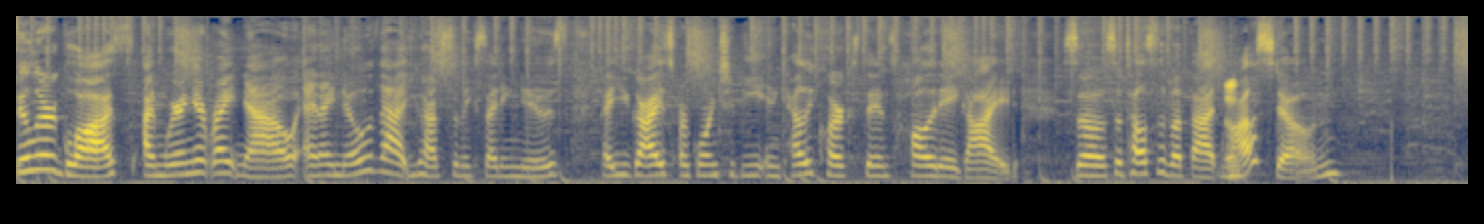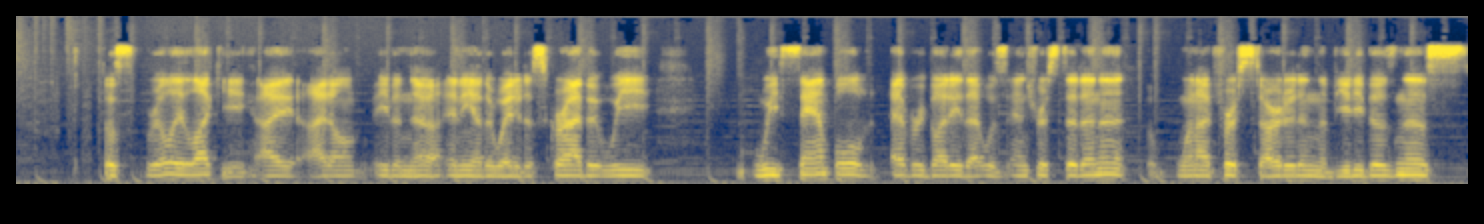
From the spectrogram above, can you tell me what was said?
filler gloss. I'm wearing it right now, and I know that you have some exciting news that you guys are going to be in Kelly Clarkson's holiday guide. So, so tell us about that yep. milestone. Just really lucky. I I don't even know any other way to describe it. We we sampled everybody that was interested in it when I first started in the beauty business.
